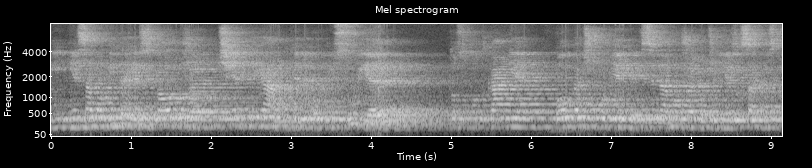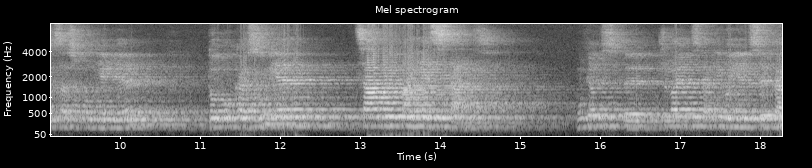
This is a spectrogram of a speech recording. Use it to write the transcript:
I niesamowite jest to, że święty Jan, kiedy opisuje to spotkanie Boga z człowiekiem, Syna Bożego, czyli Jezusa Chrystusa z człowiekiem, to pokazuje cały majestat. Mówiąc, y, używając takiego języka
